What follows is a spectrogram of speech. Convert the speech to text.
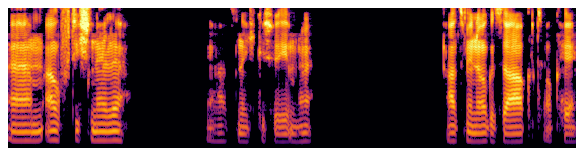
Ähm, auf die Schnelle. Er hat es nicht geschrieben, ne? Hat es mir nur gesagt, okay.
